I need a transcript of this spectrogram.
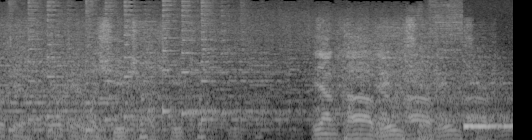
어때요? 어때요? 어, 쉽죠? 쉽죠? 그냥 다 네, 외우세요. 외우세요.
